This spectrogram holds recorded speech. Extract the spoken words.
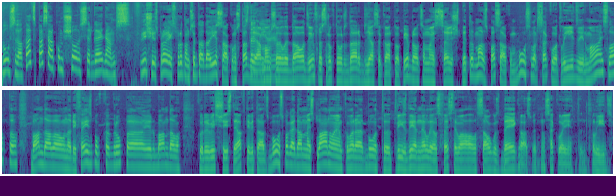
Būs vēl kāds pasākums šovasar gaidāms? Viss šis projekts, protams, ir tādā iesākuma stadijā. Stadijā Mums vēl ir daudz infrastruktūras darbs, jāsakārto piebraucamais ceļš, bet maz pasākumu būs, var sekot līdzi. Ir mājaslapa Bandava un arī Facebook grupa ir Bandava, kur ir viss šīs aktivitātes būs. Pagaidām mēs plānojam, ka varētu būt uh, trīs dienu neliels festivāls augusta beigās, bet, nu, sekojiet līdzi.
